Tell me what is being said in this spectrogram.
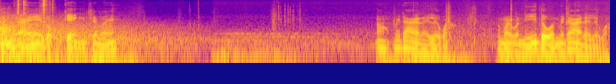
นี่ไงหลบ เก่งใช่ไหมอ้าไม่ได้อะไรเลยวะทำไมวันนี้โดนไม่ได้อะไรเลยวะ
